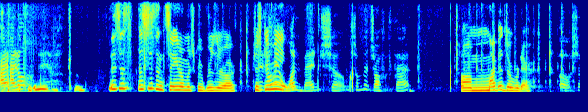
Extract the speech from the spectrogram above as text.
I, I don't. This is this is insane how much creepers there are. Just There's give me one bed, so something's off with that. um my bed's over there. Oh, so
